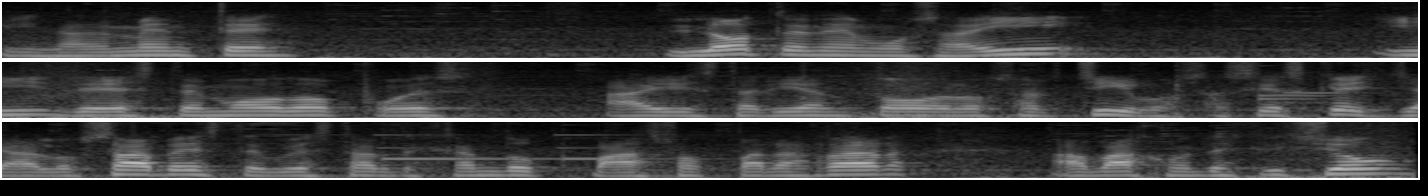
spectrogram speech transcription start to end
finalmente lo tenemos ahí y de este modo pues ahí estarían todos los archivos. Así es que ya lo sabes te voy a estar dejando pasos para RAR abajo en descripción.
